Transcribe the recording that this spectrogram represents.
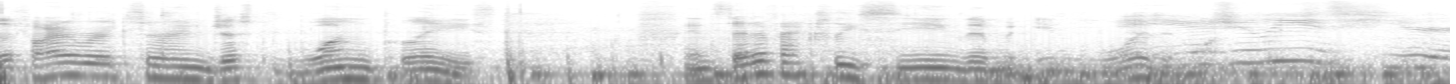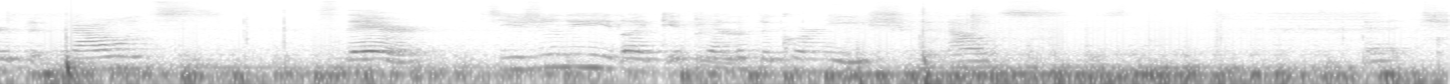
the fireworks are in just one place. Instead of actually seeing them in more it than one usually is here, but now it's it's there. It's usually like in front of the corniche, but now it's, it's edge.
